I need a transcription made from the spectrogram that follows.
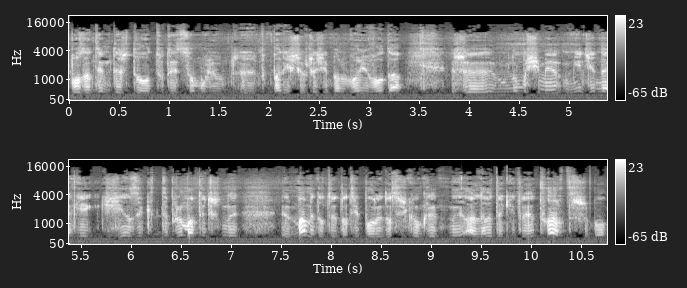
Poza tym też to tutaj, co mówił e, pan jeszcze wcześniej, pan wojewoda, że no musimy mieć jednak jakiś język dyplomatyczny. Mamy do tej, do tej pory dosyć konkretny, ale nawet taki trochę twardszy, bo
